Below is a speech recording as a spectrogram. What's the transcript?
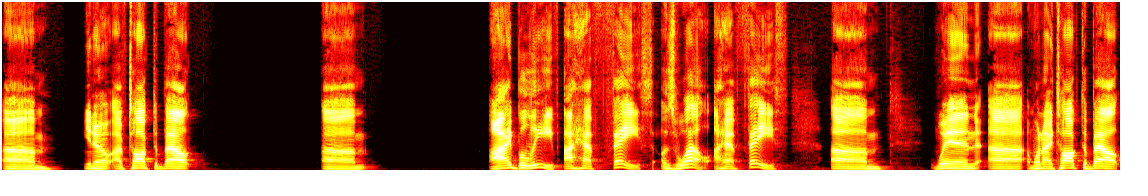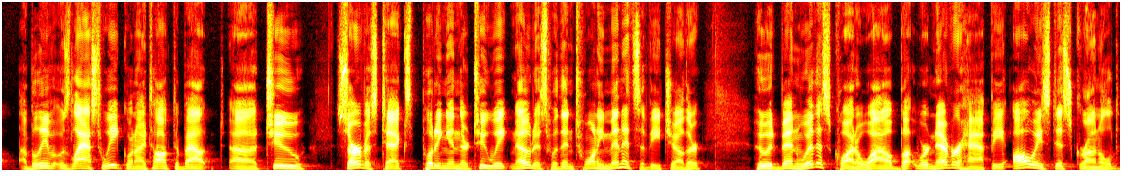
um, you know, I've talked about, um, I believe, I have faith as well. I have faith. Um, when uh, when I talked about, I believe it was last week when I talked about uh, two service techs putting in their two week notice within 20 minutes of each other, who had been with us quite a while, but were never happy, always disgruntled,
